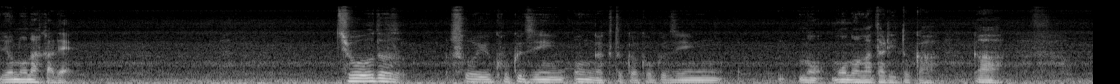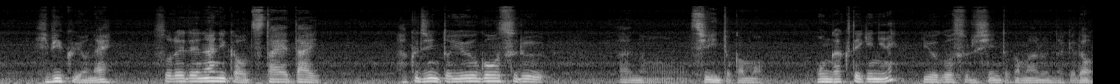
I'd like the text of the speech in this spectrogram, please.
世の中でちょうどそういう黒人音楽とか黒人の物語とかが響くよね。それで何かを伝えたい。白人と融合するあのシーンとかも音楽的にね融合するシーンとかもあるんだけど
